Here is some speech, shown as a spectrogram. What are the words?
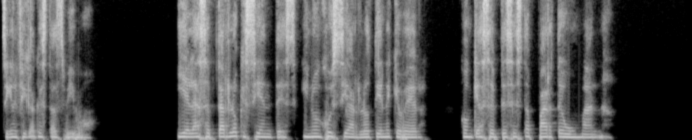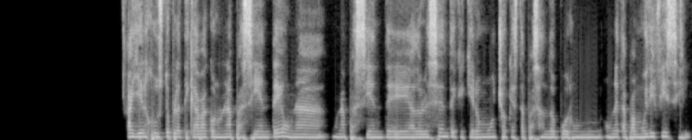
significa que estás vivo. Y el aceptar lo que sientes y no enjuiciarlo tiene que ver con que aceptes esta parte humana Ayer justo platicaba con una paciente, una, una paciente adolescente que quiero mucho, que está pasando por una etapa muy difícil,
